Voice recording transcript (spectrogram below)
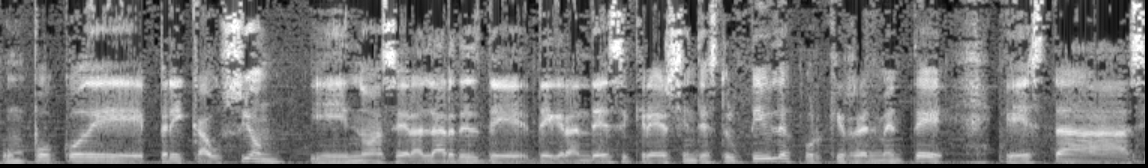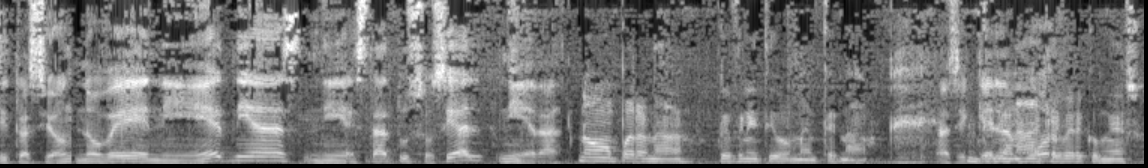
un poco de precaución y no hacer alardes de, de grandeza y creerse indestructibles porque realmente esta situación no ve ni etnias, ni estatus social, ni edad. No, para nada, definitivamente nada. Así No que el tiene nada amor- que ver con eso.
